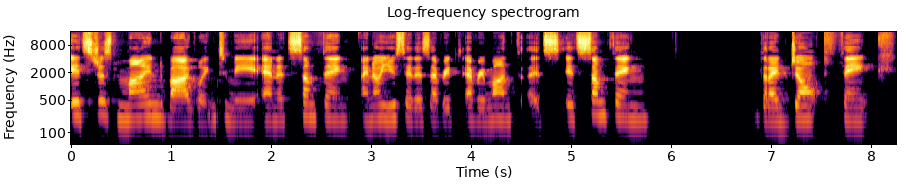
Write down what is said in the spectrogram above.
it's just mind boggling to me. And it's something i know you say this every every month it's it's something that i don't think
